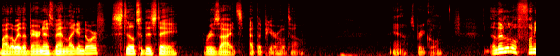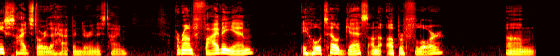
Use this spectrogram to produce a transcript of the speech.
By the way, the Baroness van Legendorf still to this day resides at the Pierre Hotel. Yeah, it's pretty cool. Another little funny side story that happened during this time. Around 5 a.m., a hotel guest on the upper floor, um,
